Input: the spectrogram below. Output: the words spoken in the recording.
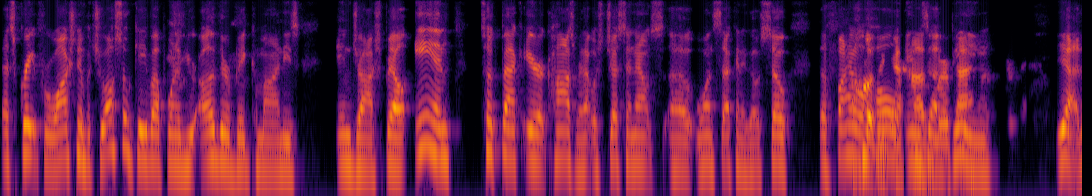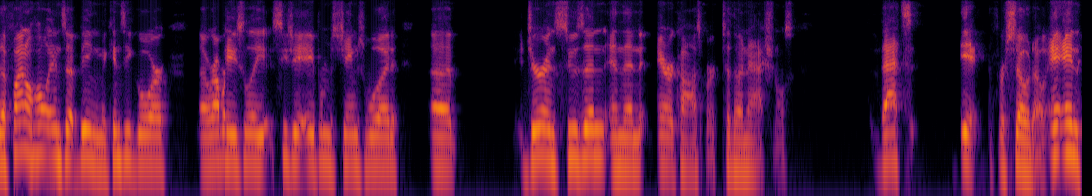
that's great for Washington. But you also gave up one of your other big commodities in Josh Bell and took back Eric Hosmer. That was just announced uh, one second ago. So the final oh, haul ends Hosmer up being, back. yeah, the final haul ends up being Mackenzie Gore, uh, Robert Hassell, CJ Abrams, James Wood, uh, Susana, and then Eric Hosmer to the Nationals. That's it for Soto. And, and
